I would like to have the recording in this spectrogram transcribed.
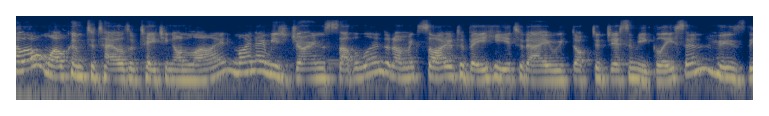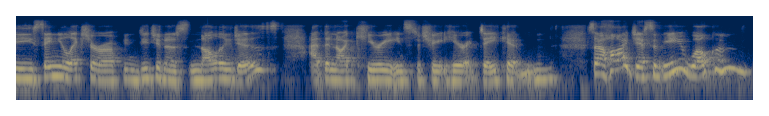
Hello and welcome to Tales of Teaching Online. My name is Joan Sutherland and I'm excited to be here today with Dr. Jessamy Gleeson, who's the Senior Lecturer of Indigenous Knowledges at the NIKERI Institute here at Deakin. So hi Jessamy, welcome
